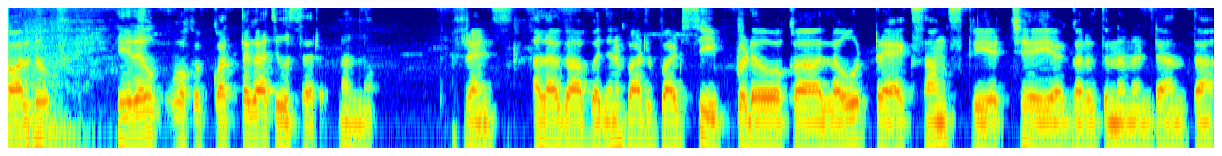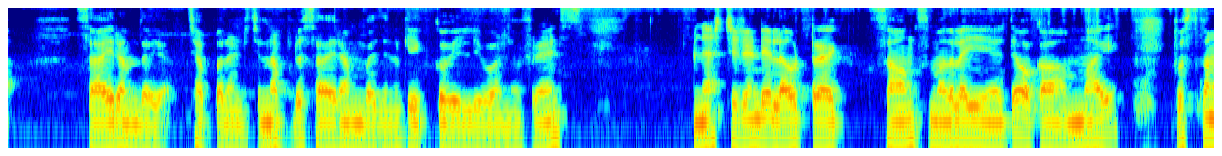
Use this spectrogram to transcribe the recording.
వాళ్ళు ఏదో ఒక కొత్తగా చూస్తారు నన్ను. ఫ్రెండ్స్ అలాగా భజన పాటలు పాడిసి ఇప్పుడు ఒక లవ్ ట్రాక్ సాంగ్స్ క్రియేట్ చేయగలుగుతున్నానంటే అంతా సాయిరామ్ దయ చెప్పాలంటే చిన్నప్పుడు సాయిరామ్ భజనకి ఎక్కువ వెళ్ళేవాడిని. ఫ్రెండ్స్ నెక్స్ట్ ఏంటంటే లవ్ ట్రాక్ సాంగ్స్ మొదలయ్యి అయితే ఒక అమ్మాయి పుస్తకం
